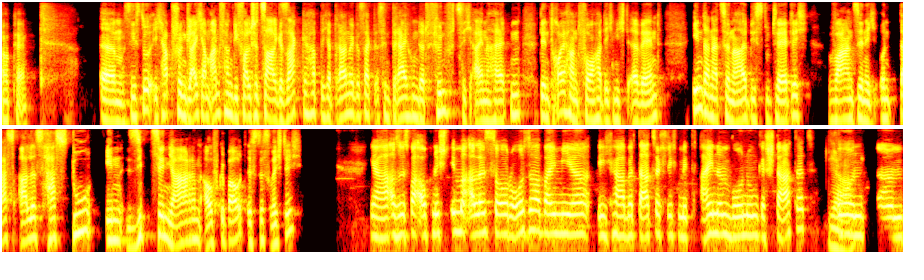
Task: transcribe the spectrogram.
Okay. Ähm, siehst du, ich habe schon gleich am Anfang die falsche Zahl gesagt gehabt. Ich habe 300 gesagt, es sind 350 Einheiten. Den Treuhandfonds hatte ich nicht erwähnt. International bist du tätig. Wahnsinnig. Und das alles hast du in 17 Jahren aufgebaut. Ist das richtig? Ja, also es war auch nicht immer alles so rosa bei mir. Ich habe tatsächlich mit einem Wohnung gestartet ja. und ähm,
